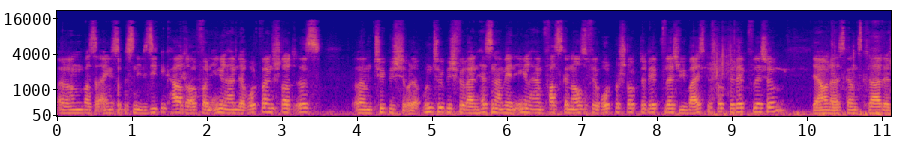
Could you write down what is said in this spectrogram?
ähm, was eigentlich so ein bisschen die Visitenkarte auch von Ingelheim der Rotweinstadt ist. Ähm, typisch oder untypisch für Rheinhessen haben wir in Ingelheim fast genauso viel rotbestockte Rebfläche wie weißbestockte Rebfläche. Ja, und da ist ganz klar der,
